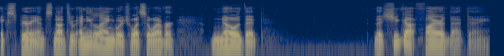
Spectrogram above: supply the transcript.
experience, not through any language whatsoever, know that that she got fired that day.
